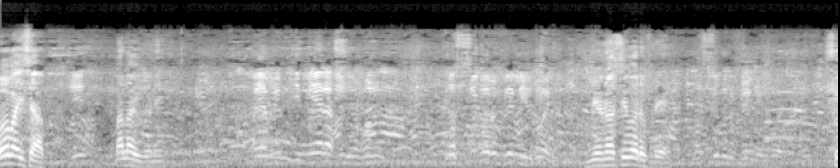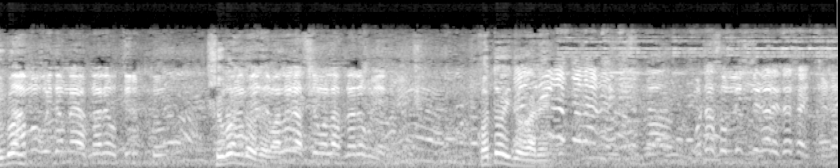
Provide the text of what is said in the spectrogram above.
ও ভাই সাহেব ভালো হইব নি? নসিবর উপরে সুগন্ধ কত হইতে পারে ওটা চল্লিশ টাকার এটা ষাট টাকা।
